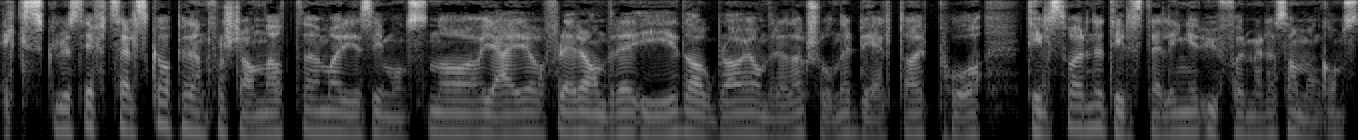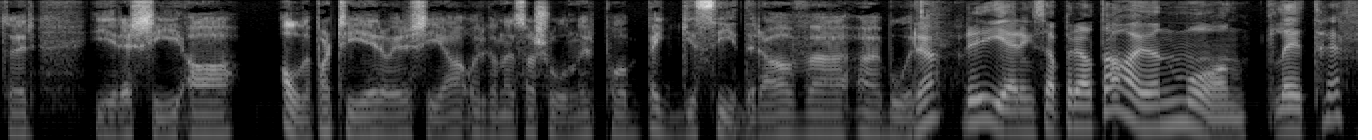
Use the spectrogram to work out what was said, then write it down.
eksklusivt selskap, i den forstand at uh, Marie Simonsen og jeg og flere andre i Dagbladet og i andre redaksjoner deltar på tilsvarende tilstelninger, uformelle sammenkomster i regi av alle partier og i regi av organisasjoner på begge sider av uh, bordet. Regjeringsapparatet har jo en månedlig treff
